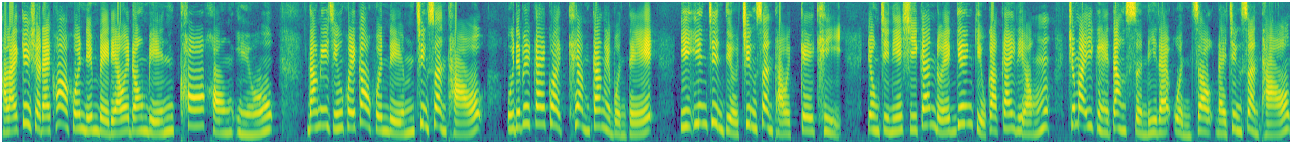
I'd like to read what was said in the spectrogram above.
好，来继续来看婚林未了的农民苦红羊。六年前回到婚林种蒜头，为了要解决欠耕的问题，伊引进到种蒜头的机器，用一年时间来研究甲改良，即卖已经会当顺利来运作来种蒜头。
